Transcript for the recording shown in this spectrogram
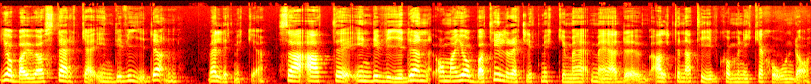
jobbar ju att stärka individen väldigt mycket. Så att individen, om man jobbar tillräckligt mycket med, med alternativ kommunikation då,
